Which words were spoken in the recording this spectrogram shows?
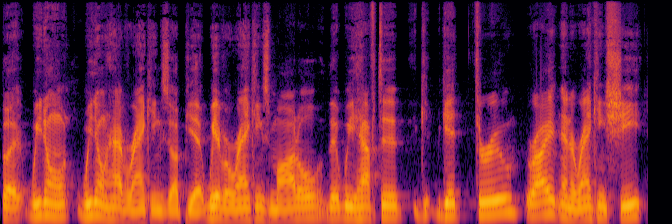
but we don't we don't have rankings up yet. We have a rankings model that we have to get through, right? And a ranking sheet,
